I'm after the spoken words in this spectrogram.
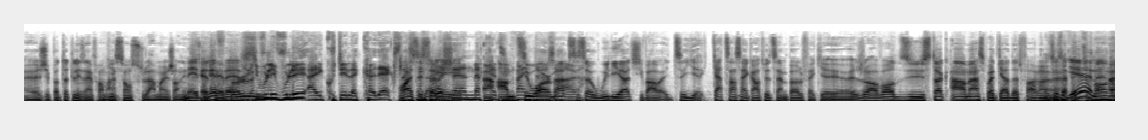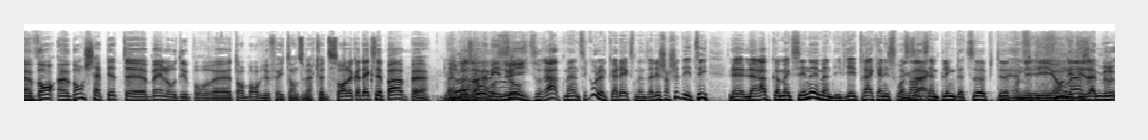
Euh, J'ai pas toutes les informations sous la main, j'en ai Mais très bref, très euh, peu. là. Si vous les voulez, à écouter le codex la Ouais, c'est semaine ça. prochaine, mercredi, en, en petit 22 warm-up, heures. c'est ça. Willie Hutch, il va avoir, tu sais, il y a 458 samples, fait que euh, je vais avoir du stock en masse pour être capable de te faire un, ça, ça fait Yeah, du man, monde, un hein. bon, un bon chapitre euh, bien loadé pour euh, ton bon vieux feuilleton du mercredi soir. Le Codex Hip Hop, Ben, 22h à minuit. du rap, man. C'est cool le codex, man? Vous allez chercher des, tu sais, le, le rap comment que c'est né, man. Des vieilles tracks années 60, Exact. sampling de ça, pis tout. On est des, on est amoureux,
